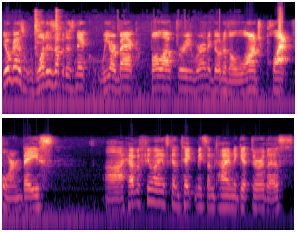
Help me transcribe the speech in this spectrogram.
Yo guys, what is up? It is Nick. We are back, Fallout 3. We're going to go to the launch platform base. Uh, I have a feeling it's going to take me some time to get through this.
